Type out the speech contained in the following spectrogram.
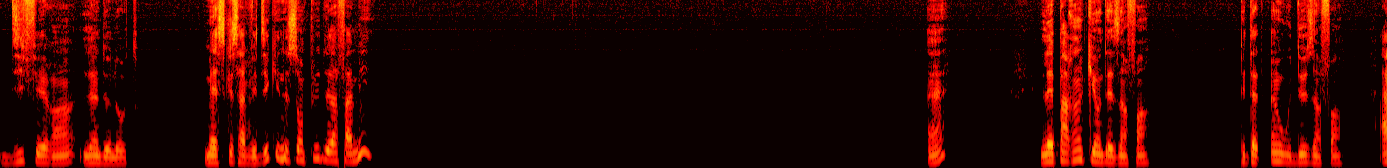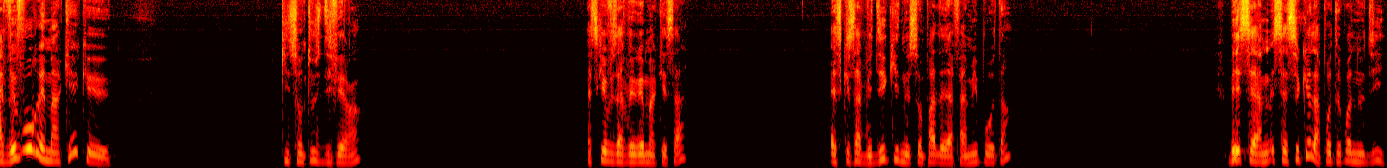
différents l'un de l'autre. Mais est-ce que ça veut dire qu'ils ne sont plus de la famille? Hein? Les parents qui ont des enfants, peut-être un ou deux enfants, avez-vous remarqué que qu'ils sont tous différents? Est-ce que vous avez remarqué ça? Est-ce que ça veut dire qu'ils ne sont pas de la famille pour autant? Mais c'est ce que l'apôtre Paul nous dit.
